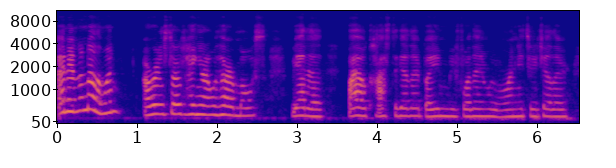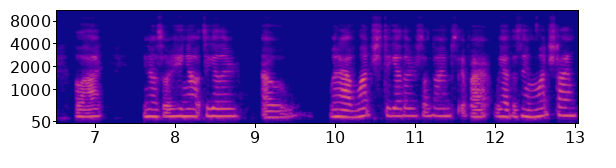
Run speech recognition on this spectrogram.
And then another one, I really started hanging out with her most. We had a bio class together, but even before then, we were running into each other a lot. You know, so we hang out together. I would have lunch together sometimes if I we have the same lunchtime.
